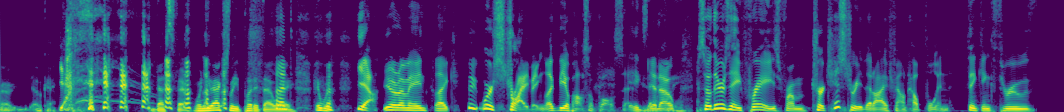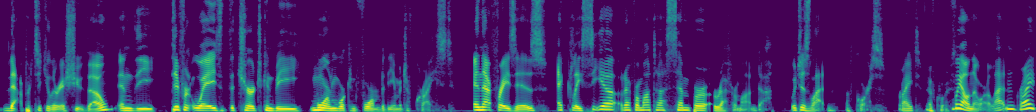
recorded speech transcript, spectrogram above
Uh, okay, Yeah. that's fair. When you actually put it that way, it would. yeah. You know what I mean? Like, we're striving, like the Apostle Paul said. Exactly. You know? Exactly. So there's a phrase from church history that I found helpful in thinking through that particular issue, though, and the different ways that the church can be more and more conformed to the image of Christ. And that phrase is Ecclesia Reformata Semper Reformanda, which is Latin, of course, right? Of course. We all know our Latin, right?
